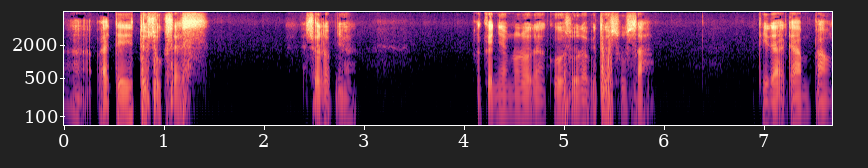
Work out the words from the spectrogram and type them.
Nah, berarti itu sukses sulapnya. Makanya menurut aku sulap itu susah tidak gampang.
